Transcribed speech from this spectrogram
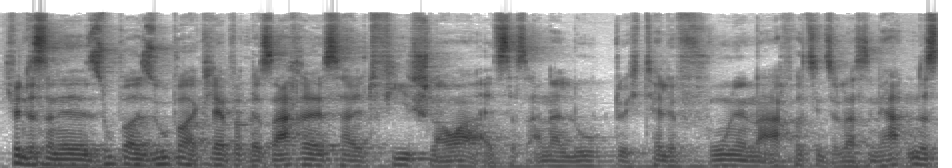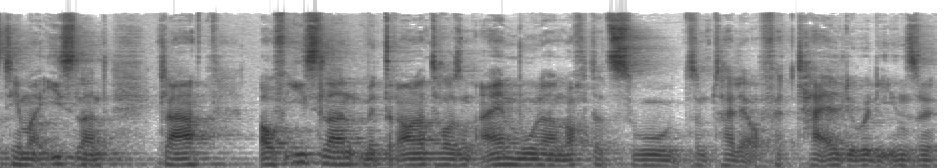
Ich finde das eine super, super clevere Sache, ist halt viel schlauer, als das analog durch Telefone nachvollziehen zu lassen. Wir hatten das Thema Island, klar, auf Island mit 300.000 Einwohnern noch dazu, zum Teil ja auch verteilt über die Insel.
